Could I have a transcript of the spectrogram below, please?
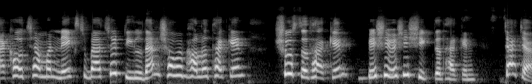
দেখা হচ্ছে আমার নেক্সট ব্যাচে টিল দেন সবাই ভালো থাকেন, সুস্থ থাকেন, বেশি বেশি শিখতে থাকেন। চাচা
